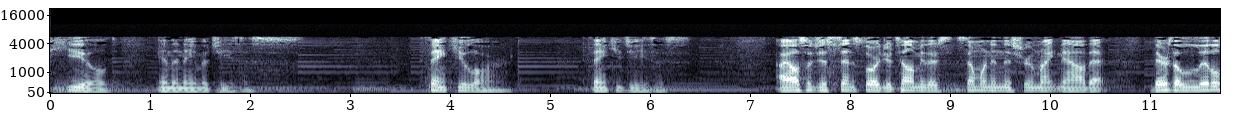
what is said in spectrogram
healed in the name of Jesus. Thank you, Lord. Thank you, Jesus. I also just sense, Lord, you're telling me there's someone in this room right now that there's a little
